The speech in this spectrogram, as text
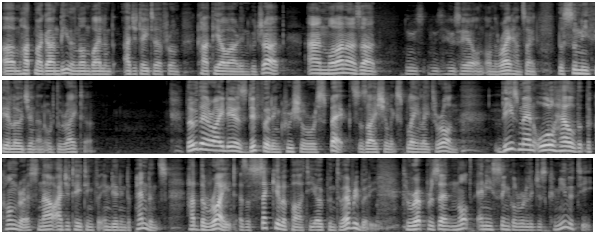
uh, Mahatma Gandhi, the non-violent agitator from Kathiawar in Gujarat, and Maulana Azad, who's, who's, who's here on, on the right hand side, the Sunni theologian and Urdu writer. Though their ideas differed in crucial respects, as I shall explain later on, these men all held that the Congress, now agitating for Indian independence, had the right, as a secular party open to everybody, to represent not any single religious community,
